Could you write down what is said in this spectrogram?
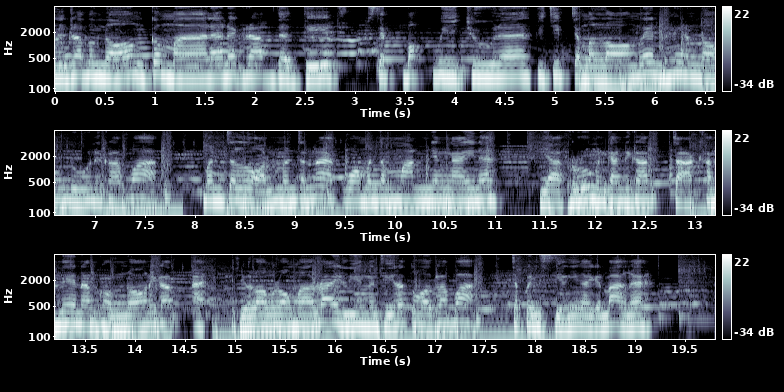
เลยครับน้องๆก็มาแล้วนะครับ The Deep Step Box V2 นะ พี่จิ๊บจะมาลองเล่นให้น้องๆดูนะครับว่ามันจะหลอนมันจะน่ากลัวมันจะมันยังไงนะ อยากรู้เหมือนกันนะครับ จากคำแนะนำของน้องนะครับอะเดี๋ยวเรามาลองมาไล่เรียงกันทีละตัวครับว่าจะเป็นเสียงยังไงกันบ้างนะ ไป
